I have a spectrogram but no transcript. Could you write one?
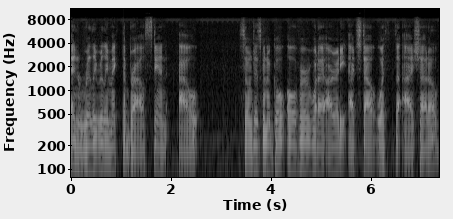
and really, really make the brow stand out. So I'm just going to go over what I already etched out with the eyeshadow.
